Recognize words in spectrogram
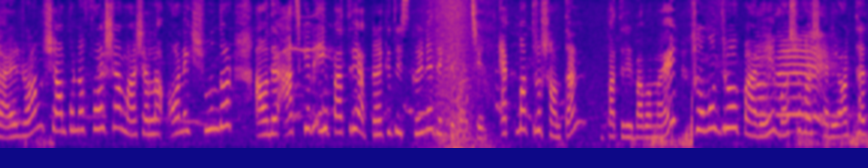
গায়ের রং সম্পূর্ণ ফর্সা মাশাল্লাহ অনেক সুন্দর। আমাদের আজকের এই পাত্রে আপনারা কিন্তু স্ক্রিনে দেখতে পাচ্ছেন। একমাত্র সন্তান পাত্রীর বাবা মায়ের সমুদ্র পাড়ে বসবাসকারী অর্থাৎ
